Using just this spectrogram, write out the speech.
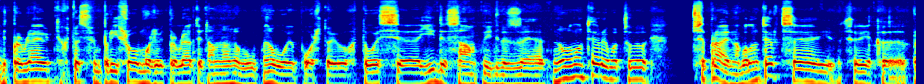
Відправляють, хтось прийшов, може відправляти там на нову новою поштою, хтось е, їде сам відвезе. Ну, волонтери, от е, все правильно. Волонтер це, це як е,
